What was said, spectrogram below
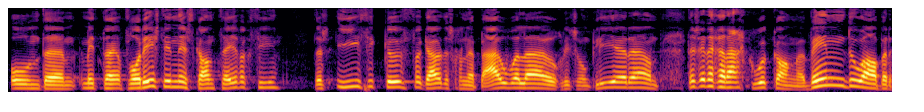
Und ähm, mit der Floristin war es ganz einfach. Das ist easy gelaufen, gell? das kann bauen und ein bisschen jonglieren. Und das ist eigentlich recht gut gegangen. Wenn du aber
